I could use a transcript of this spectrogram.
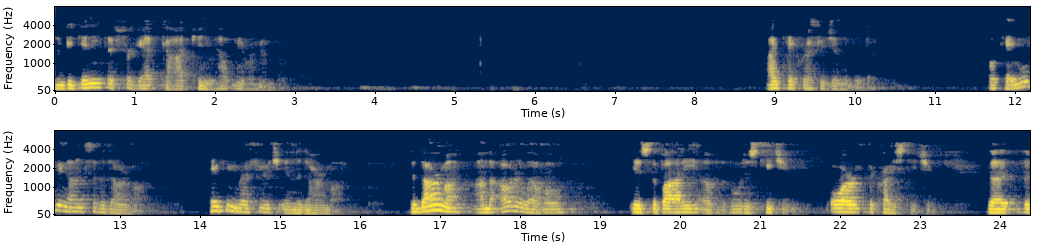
I'm beginning to forget God. Can you help me remember? I take refuge in the Buddha. Okay, moving on to the Dharma. Taking refuge in the Dharma. The Dharma, on the outer level, is the body of the Buddha's teaching or the Christ teaching, the, the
